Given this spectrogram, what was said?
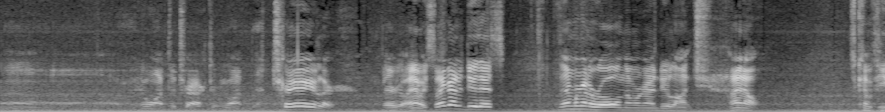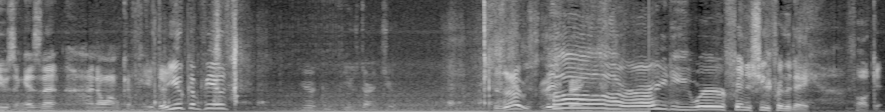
Uh, we don't want the tractor we want the trailer there we go. Anyway, so I got to do this. Then we're going to roll and then we're going to do lunch. I know. It's confusing, isn't it? I know I'm confused. Are you confused? You're confused, aren't you? Because I was sleeping. Alrighty, we're finishing for the day. Fuck it.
